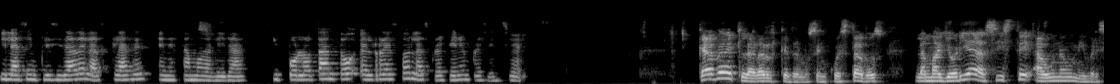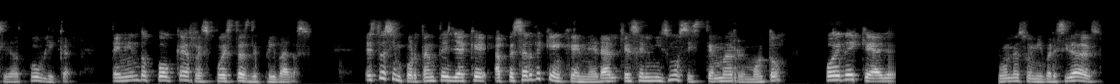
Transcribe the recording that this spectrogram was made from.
y la simplicidad de las clases en esta modalidad, y por lo tanto el resto las prefieren presenciales. Cabe aclarar que de los encuestados, la mayoría asiste a una universidad pública, teniendo pocas respuestas de privadas. Esto es importante ya que, a pesar de que en general es el mismo sistema remoto, puede que haya algunas universidades,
